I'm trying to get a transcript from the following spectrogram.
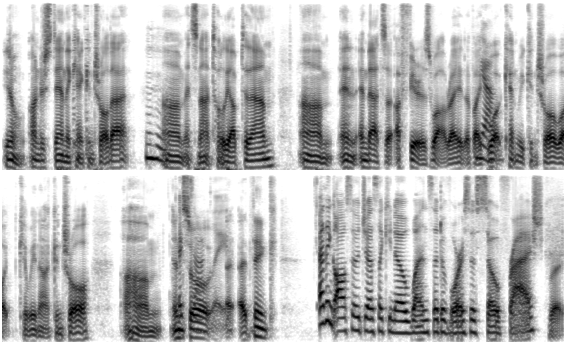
you know understand they can't control that um, it's not totally up to them. Um, and and that's a, a fear as well right? Of like Yeah. what can we control what can we not control? Um, and Exactly. so I, I think I think also just like, you know, once a divorce is so fresh, right.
